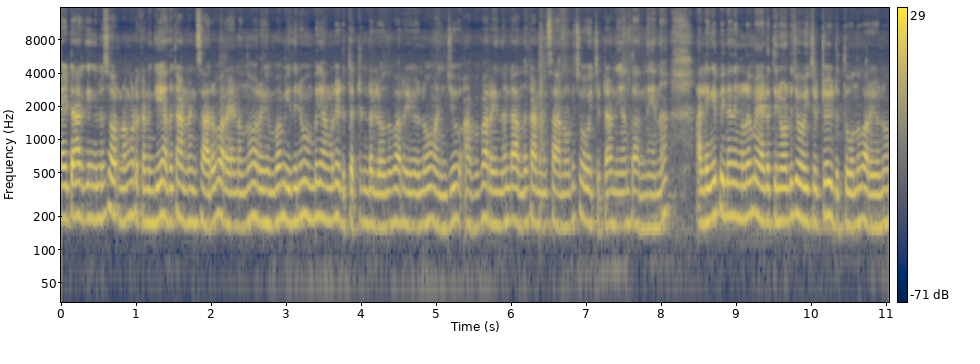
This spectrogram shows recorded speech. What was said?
ആയിട്ട് ആർക്കെങ്കിലും സ്വർണം കൊടുക്കണമെങ്കിൽ അത് കണ്ണൻ സാറ് പറയണമെന്ന് പറയുമ്പം ഇതിനു മുമ്പ് ഞങ്ങൾ എടുത്തിട്ടുണ്ടല്ലോ എന്ന് പറയണു മഞ്ജു. അപ്പോൾ പറയുന്നുണ്ട് അന്ന് കണ്ണൻ സാറിനോട് ചോദിച്ചിട്ടാണ് ഞാൻ തന്നേന്ന്. അല്ലെങ്കിൽ പിന്നെ നിങ്ങൾ മേഡത്തിനോട് ചോദിച്ചിട്ട് എടുത്തു എന്ന് പറയണു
